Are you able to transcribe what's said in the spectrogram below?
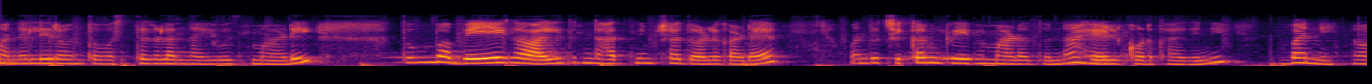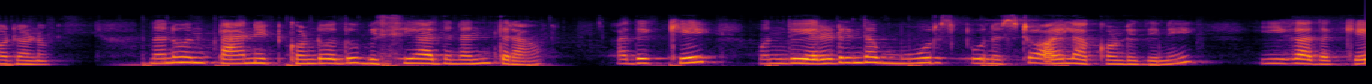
ಮನೆಯಲ್ಲಿರೋಂಥ ವಸ್ತುಗಳನ್ನು ಯೂಸ್ ಮಾಡಿ ತುಂಬ ಬೇಗ ಐದರಿಂದ ಹತ್ತು ನಿಮಿಷದೊಳಗಡೆ ಒಂದು ಚಿಕನ್ ಗ್ರೇವಿ ಮಾಡೋದನ್ನು ಹೇಳ್ಕೊಡ್ತಾ ಇದ್ದೀನಿ ಬನ್ನಿ, ನೋಡೋಣ. ನಾನು ಒಂದು ಪ್ಯಾನ್ ಇಟ್ಕೊಂಡು ಅದು ಬಿಸಿಯಾದ ನಂತರ ಅದಕ್ಕೆ ಒಂದು ಎರಡರಿಂದ ಮೂರು ಸ್ಪೂನಷ್ಟು ಆಯಿಲ್ ಹಾಕ್ಕೊಂಡಿದ್ದೀನಿ. ಈಗ ಅದಕ್ಕೆ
